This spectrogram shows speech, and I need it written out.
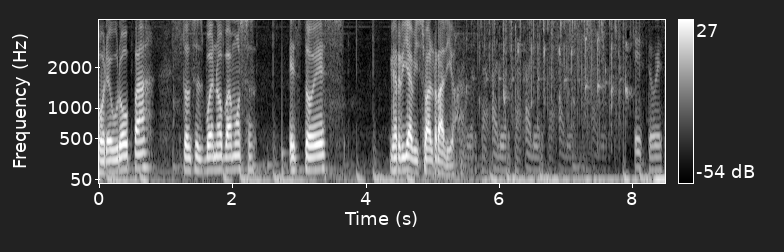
por Europa. Entonces, bueno, vamos, esto es Guerrilla Visual Radio. Esto es.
